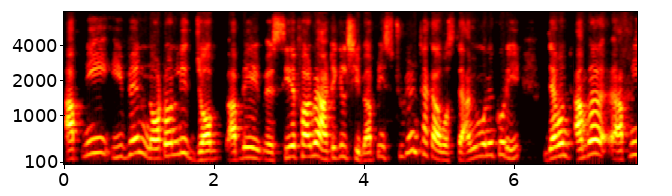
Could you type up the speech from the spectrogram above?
আপনি ইভেন নট অনলি জব আপনি সিএ ফার্মে আর্টিকেলশিপ আপনি স্টুডেন্ট থাকা অবস্থায়, আমি মনে করি, যেমন আমরা, আপনি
